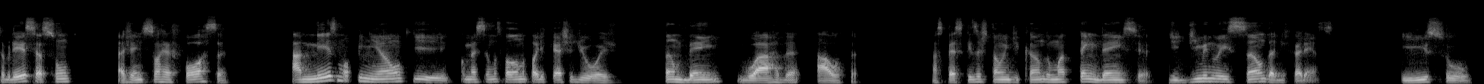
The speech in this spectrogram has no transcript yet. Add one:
Sobre esse assunto, a gente só reforça a mesma opinião que começamos falando no podcast de hoje, também guarda alta. As pesquisas estão indicando uma tendência de diminuição da diferença. E isso,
